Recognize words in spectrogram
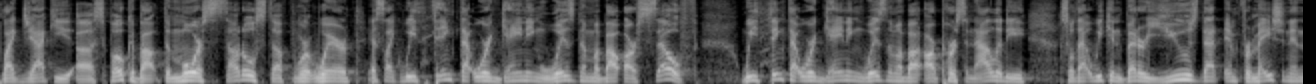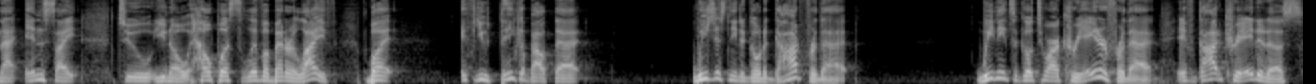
like Jackie uh, spoke about, the more subtle stuff where, where it's like we think that we're gaining wisdom about ourselves. We think that we're gaining wisdom about our personality so that we can better use that information and that insight to, you know, help us live a better life. But if you think about that, we just need to go to God for that. We need to go to our creator for that. If God created us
